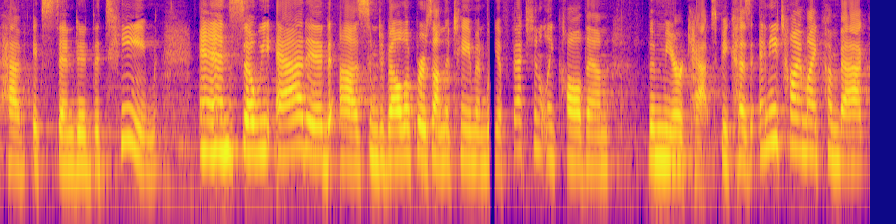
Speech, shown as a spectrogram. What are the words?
have extended the team. And so we added uh, some developers on the team, and we affectionately call them the meerkats because anytime I come back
